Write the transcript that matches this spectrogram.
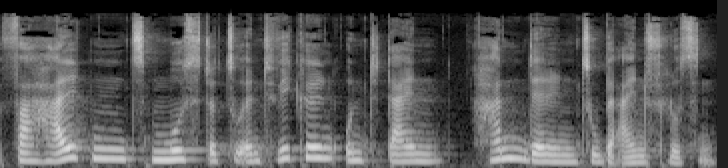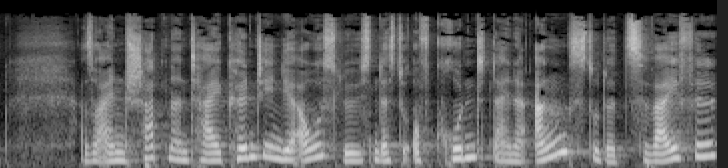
Verhaltensmuster zu entwickeln und dein Handeln zu beeinflussen. Also ein Schattenanteil könnte in dir auslösen, dass du aufgrund deiner Angst oder Zweifel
